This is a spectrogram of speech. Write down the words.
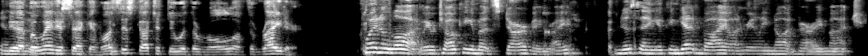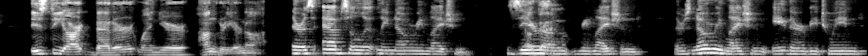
Yeah, but wait a second. What's this got to do with the role of the writer? quite a lot. We were talking about starving, right? I'm just saying you can get by on really not very much. Is the art better when you're hungry or not? There is absolutely no relation, zero Okay. relation. There's no relation either between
